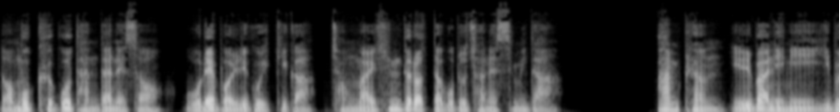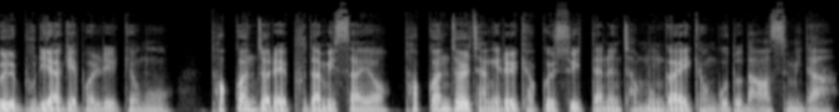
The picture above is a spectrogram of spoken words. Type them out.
너무 크고 단단해서 오래 벌리고 있기가 정말 힘들었다고도 전했습니다. 한편 일반인이 입을 무리하게 벌릴 경우 턱관절에 부담이 쌓여 턱관절 장애를 겪을 수 있다는 전문가의 경고도 나왔습니다.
